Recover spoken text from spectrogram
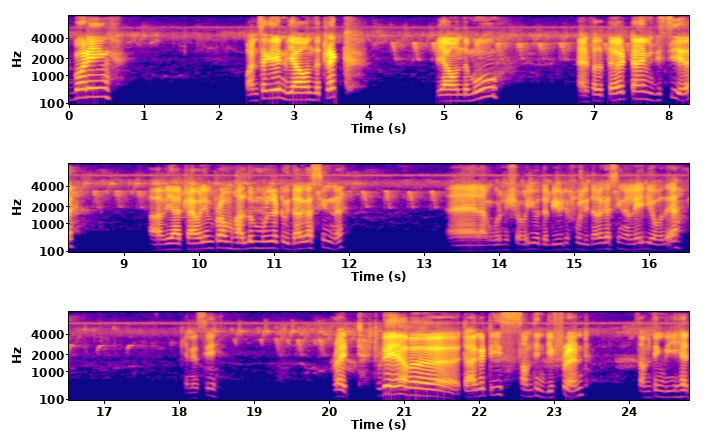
Good morning. Once again, we are on the trek. We are on the move, and for the third time this year, uh, we are traveling from Haldummulla to Idalgashinna. And I'm going to show you the beautiful Idalgashinna lady over there. Can you see? Right. Today our target is something different. Something we had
